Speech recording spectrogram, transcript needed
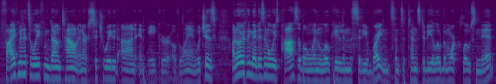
five minutes away from downtown and are situated on an acre of land, which is another thing that isn't always possible when located in the city of Brighton, since it tends to be a little bit more close knit.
